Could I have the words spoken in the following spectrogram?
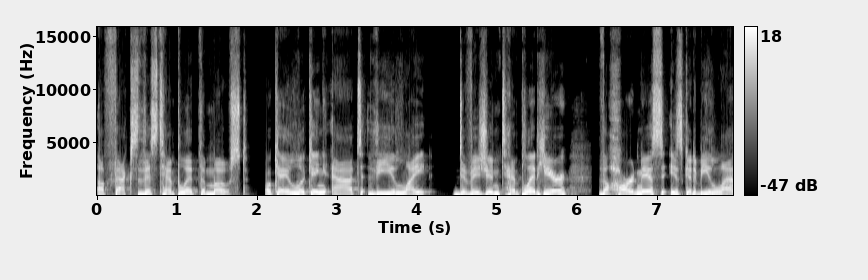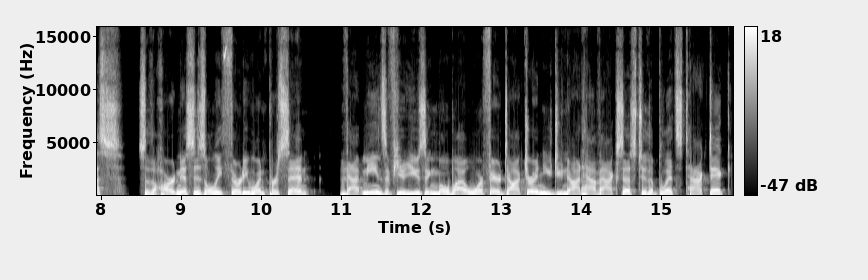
affects this template the most. Okay, looking at the light division template here, the hardness is going to be less. So the hardness is only 31%. That means if you're using mobile warfare doctrine, you do not have access to the blitz tactic.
